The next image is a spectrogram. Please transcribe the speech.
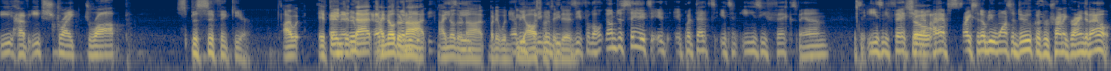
E- have each strike drop specific gear. I would if they and did that. I know they're not. I know they're not. But it would be awesome would if they be did. busy for the whole. I'm just saying it's it, it- but that's it's an easy fix, man. It's an easy fix. So- I have strikes that nobody wants to do because we're trying to grind it out.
